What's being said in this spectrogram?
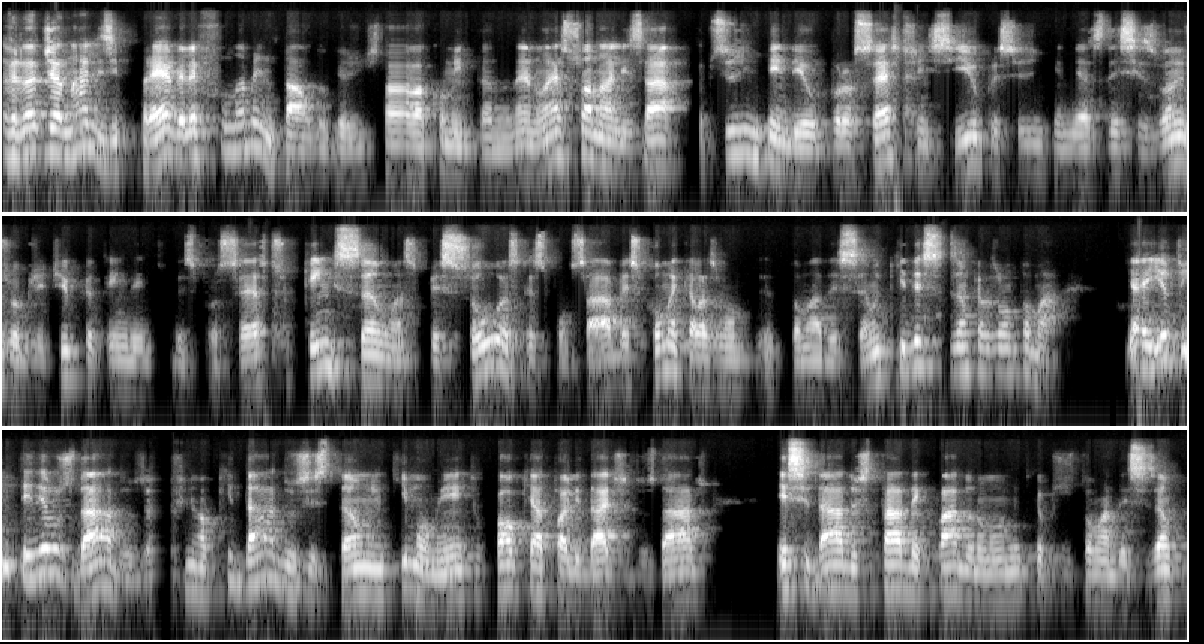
Na verdade, a análise prévia é fundamental do que a gente estava comentando, né? Não é só analisar, eu preciso entender o processo em si, eu preciso entender as decisões, o objetivo que eu tenho dentro desse processo, quem são as pessoas responsáveis, como é que elas vão tomar a decisão e que decisão que elas vão tomar. E aí eu tenho que entender os dados, afinal, que dados estão, em que momento, qual que é a atualidade dos dados, esse dado está adequado no momento que eu preciso tomar a decisão.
